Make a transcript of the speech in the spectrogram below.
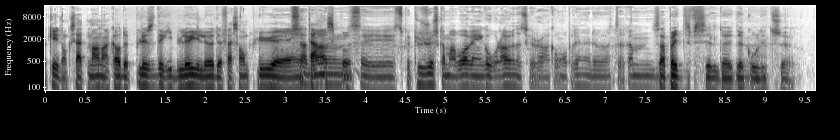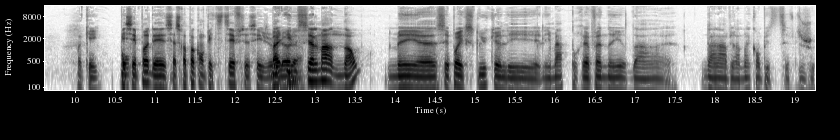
OK, donc ça demande encore de plus dribbler là, de façon plus euh, Ça intense. demande, pas- tu peux plus juste comme avoir un goaler, de ce que j'en comprends. Là. Comme... Ça peut être difficile de, de goaler tout seul. OK. Mais c'est pas de, ça sera pas compétitif, ces jeux-là. Ben, là? initialement, non, mais euh, c'est pas exclu que les, les maps pourraient venir dans, euh, dans l'environnement compétitif du jeu.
